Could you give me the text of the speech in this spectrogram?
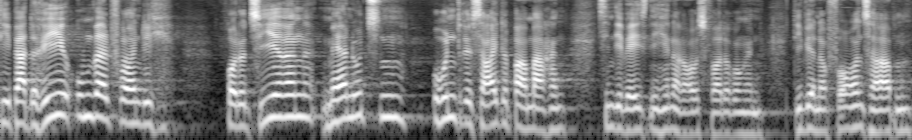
die Batterie umweltfreundlich produzieren, mehr nutzen und recycelbar machen, sind die wesentlichen Herausforderungen, die wir noch vor uns haben,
